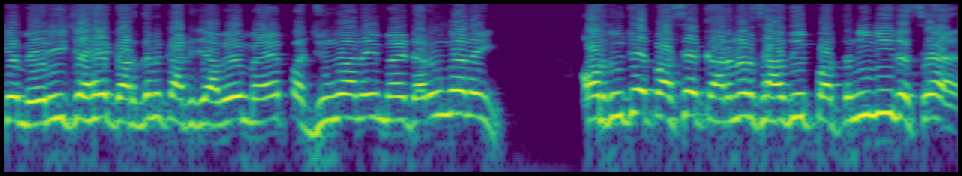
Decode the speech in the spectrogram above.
ਕਿ ਮੇਰੀ ਚਾਹੇ ਗਰਦਨ ਕੱਟ ਜਾਵੇ, ਮੈਂ ਭੱਜੂਗਾ ਨਹੀਂ, ਮੈਂ ਡਰੂੰਗਾ ਨਹੀਂ। ਔਰ ਦੂਜੇ ਪਾਸੇ ਕਰਨਲ ਸਾਹਿਬ ਦੀ ਪਤਨੀ ਨੇ ਦੱਸਿਆ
